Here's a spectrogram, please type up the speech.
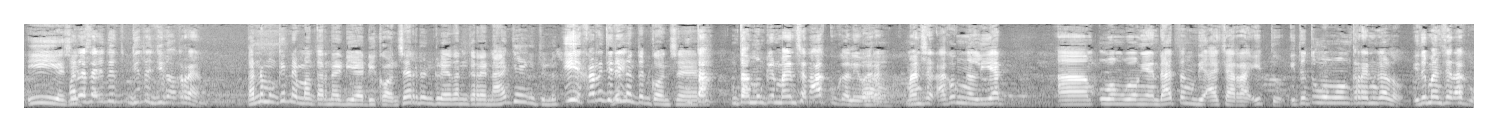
Iya sih. Pada saat itu dia terjenguk keren. Karena mungkin emang karena dia di konser dan kelihatan keren aja gitu loh. Iya, karena jadi Dia nonton konser. entah entah mungkin mindset aku kali Wara. Ah. Mindset aku ngelihat um, uang-uang yang datang di acara itu, itu tuh uang-uang keren galo. Itu mindset aku.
